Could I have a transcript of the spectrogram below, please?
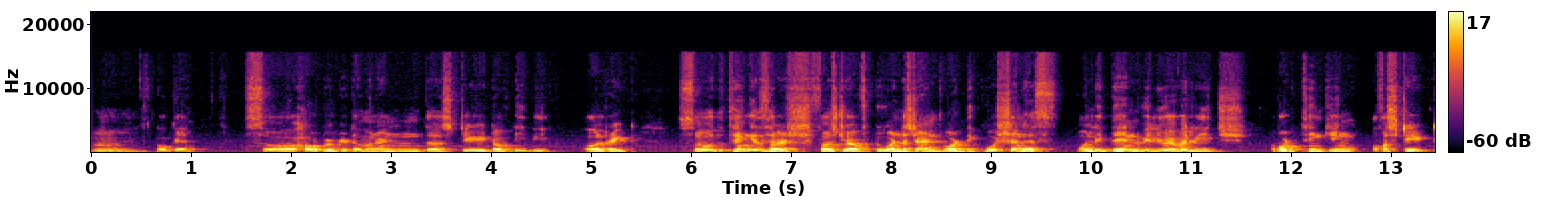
Mm, okay. So how to determine the state of dp all right. So the thing is harsh first you have to understand what the question is. Only then will you ever reach about thinking of a state.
